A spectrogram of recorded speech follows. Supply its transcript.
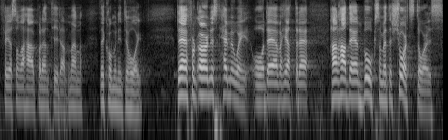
för er som var här på den tiden, men det kommer ni inte ihåg. Det är från Ernest Hemingway och det är, vad heter det, han hade en bok som heter Short Stories,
